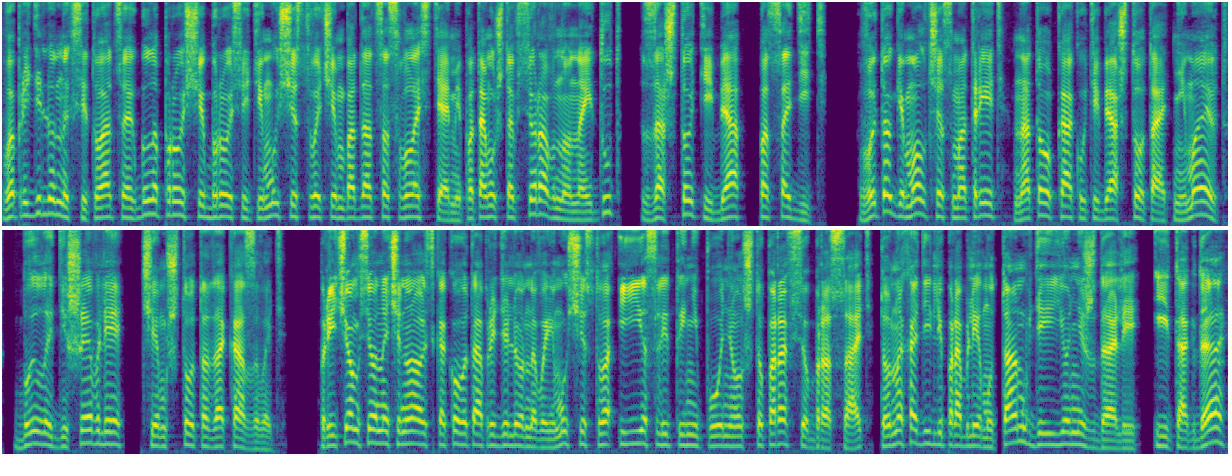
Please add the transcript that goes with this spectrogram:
в определенных ситуациях было проще бросить имущество, чем бодаться с властями, потому что все равно найдут, за что тебя посадить. В итоге молча смотреть на то, как у тебя что-то отнимают, было дешевле, чем что-то доказывать. Причем все начиналось с какого-то определенного имущества, и если ты не понял, что пора все бросать, то находили проблему там, где ее не ждали, и тогда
